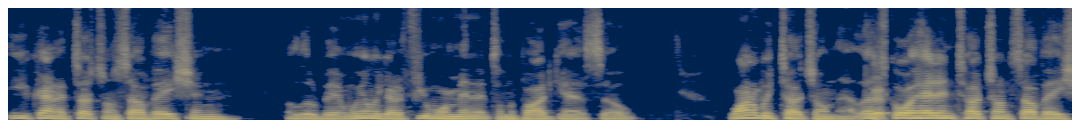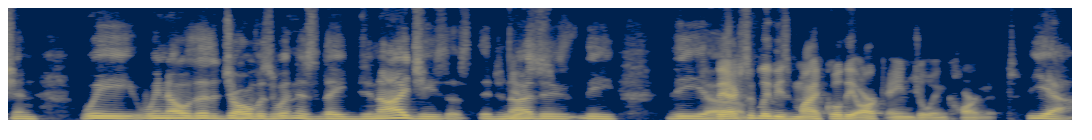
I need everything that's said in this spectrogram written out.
you kind of touched on salvation a little bit, and we only got a few more minutes on the podcast. So why don't we touch on that? Let's Okay. go ahead and touch on salvation. We we know that the Jehovah's Witness they deny Jesus. They deny Yes. the the the uh, they actually believe he's Michael the archangel incarnate, yeah.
